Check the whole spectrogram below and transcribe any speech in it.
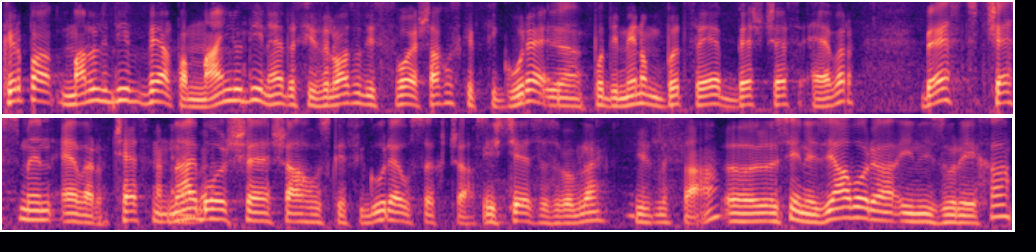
Ker pa malo ljudi ve, ali pa manj ljudi, ne, da si izdeloval tudi svoje šahovske figure Ja. pod imenom BCE, Best Chess Ever. Best chessman ever. Chessman ever. Najboljše šahovske figure vseh časov. Iz česa se pa bile? Iz lesa. Uh, lesene iz Javorja in iz Oreha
